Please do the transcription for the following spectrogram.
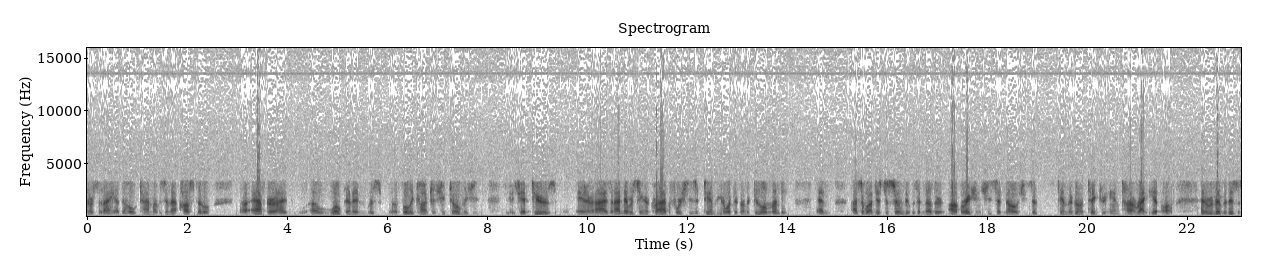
nurse that I had the whole time I was in that hospital, uh, after I uh, woken and was uh, fully conscious, she told me she she had tears in her eyes, and I'd never seen her cry before. She said, "Tim, do you know what they're going to do on Monday?" And I said, "Well, I just assumed it was another operation." She said, "No." She said, "Tim, they're going to take your entire right hip off." And remember, this is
